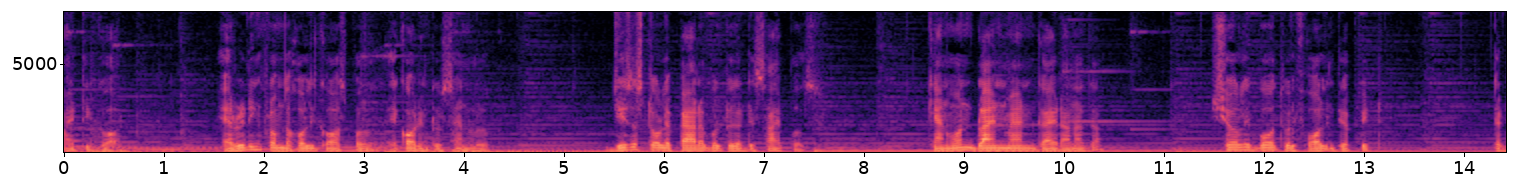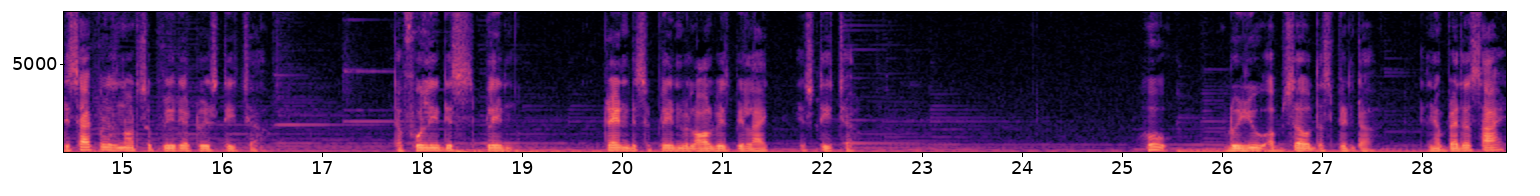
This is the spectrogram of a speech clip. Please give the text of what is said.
mighty God. A reading from the Holy Gospel according to St. Luke. Jesus told a parable to the disciples. Can one blind man guide another? Surely both will fall into a pit. The disciple is not superior to his teacher. The fully disciplined, trained discipline will always be like his teacher. Who do you observe the splinter in your brother's eye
